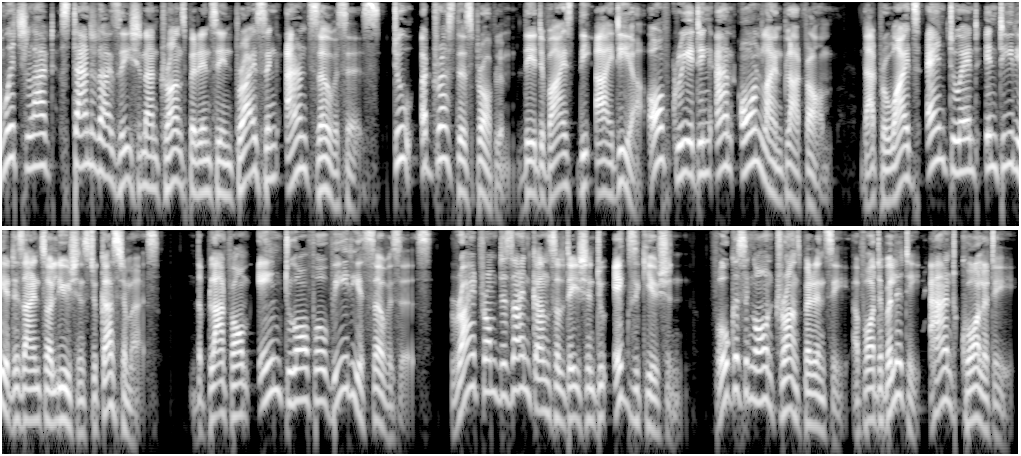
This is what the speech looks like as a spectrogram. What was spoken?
which lacked standardization and transparency in pricing and services. To address this problem, they devised the idea of creating an online platform that provides end to end interior design solutions to customers. The platform aimed to offer various services, right from design consultation to execution, focusing on transparency, affordability, and quality.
